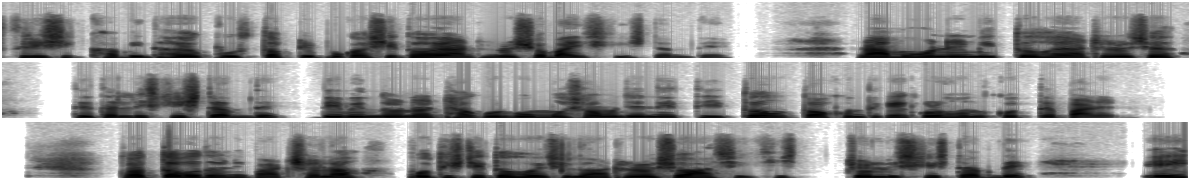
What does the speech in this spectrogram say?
স্ত্রী শিক্ষা বিধায়ক পুস্তকটি প্রকাশিত হয় আঠারোশো বাইশ খ্রিস্টাব্দে। রামমোহনের মৃত্যু হয় আঠারোশো তেতাল্লিশ খ্রিস্টাব্দে। দেবেন্দ্রনাথ ঠাকুর ব্রহ্ম সমাজের নেতৃত্ব তখন থেকে গ্রহণ করতে পারেন। তত্ত্ববোধনী পাঠশালা প্রতিষ্ঠিত হয়েছিল আঠারোশো আশি চল্লিশ খ্রিস্টাব্দে। এই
